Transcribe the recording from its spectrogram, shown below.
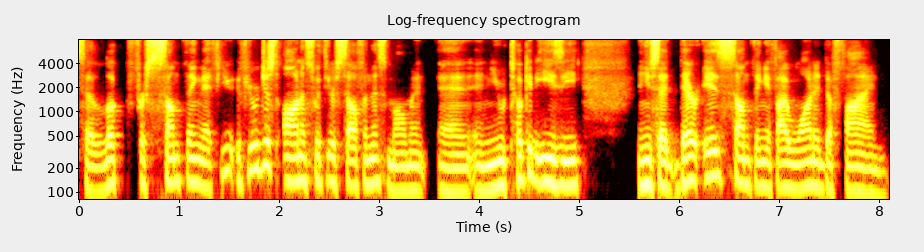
to look for something, if you if you were just honest with yourself in this moment and, and you took it easy and you said, there is something if I wanted to find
